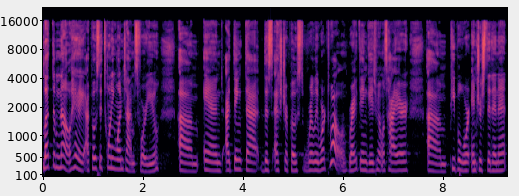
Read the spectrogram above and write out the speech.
let them know, hey, I posted 21 times for you. Um, and I think that this extra post really worked well, right? The engagement was higher. Um, people were interested in it.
